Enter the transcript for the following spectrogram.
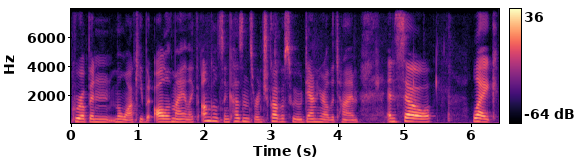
grew up in Milwaukee, but all of my like uncles and cousins were in Chicago, so we were down here all the time, and so like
